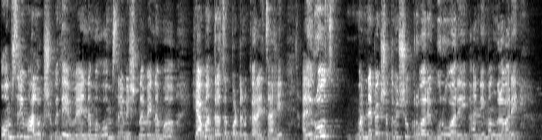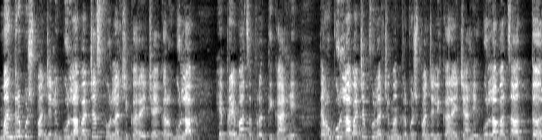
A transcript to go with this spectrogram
ओम श्री महालक्ष्मी देव्याय नम ओम श्री विष्णवे नम. ह्या मंत्राचं पठण करायचं आहे. आणि रोज म्हणण्यापेक्षा तुम्ही शुक्रवारी गुरुवारी आणि मंगळवारी मंत्र पुष्पांजली गुलाबाच्याच फुलाची करायची आहे. कारण गुलाब हे प्रेमाचं प्रतीक आहे. त्यामुळे गुलाबाच्या फुलाची मंत्र पुष्पांजली करायची आहे. गुलाबाचा अत्तर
